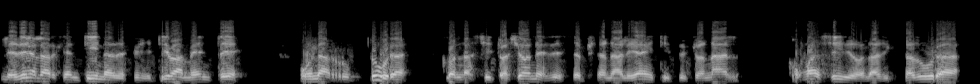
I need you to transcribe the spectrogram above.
le dé a la Argentina definitivamente una ruptura con las situaciones de excepcionalidad institucional como ha sido la dictadura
